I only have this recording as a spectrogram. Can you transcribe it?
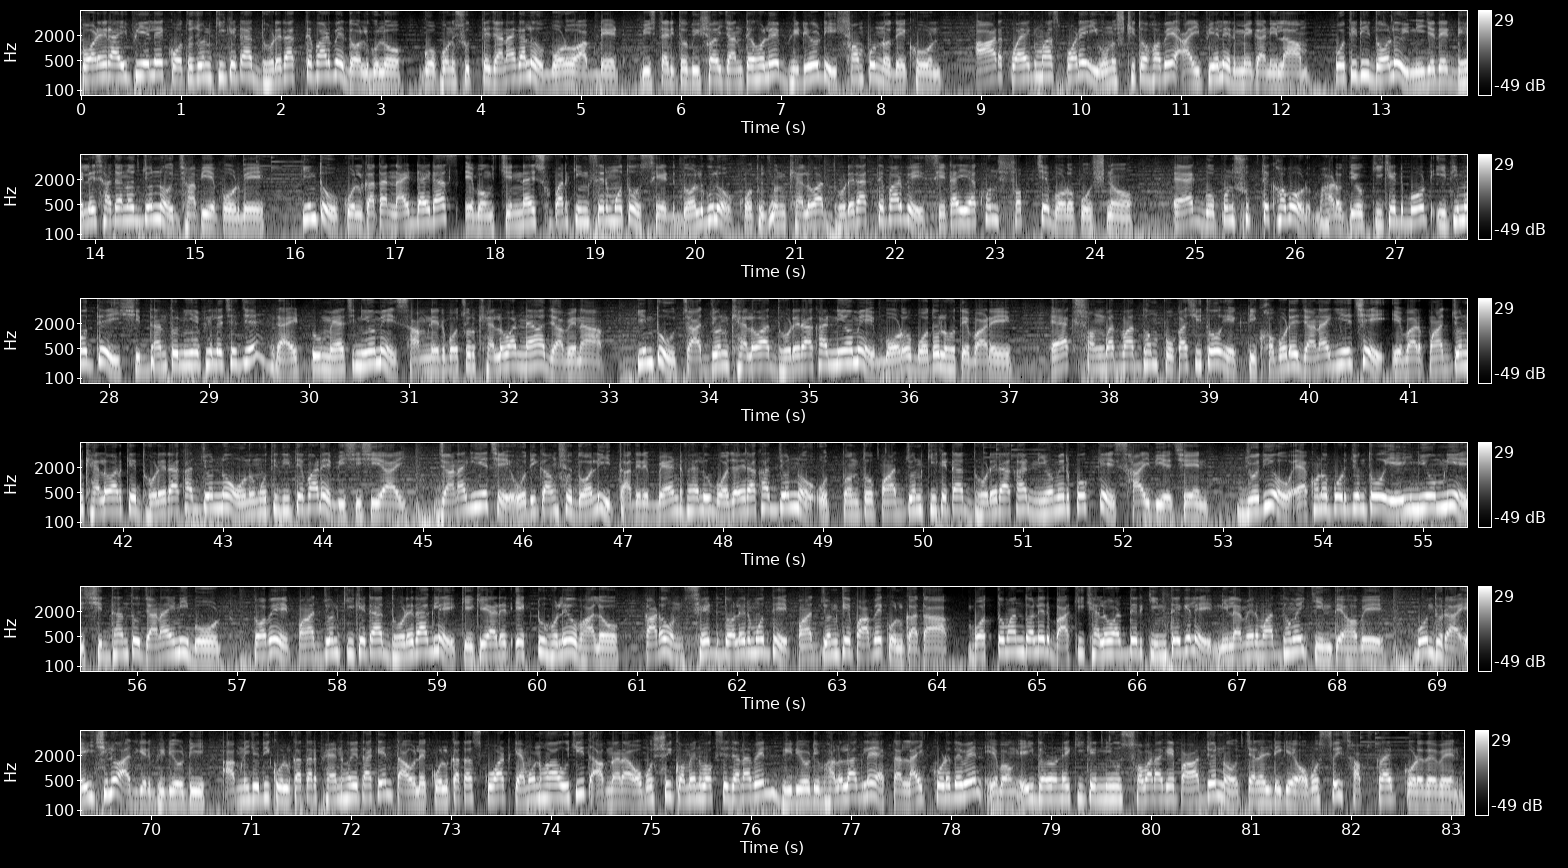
পরের আইপিএলে কতজন ক্রিকেটার ধরে রাখতে পারবে দলগুলো? গোপন সূত্রে জানা গেল, বড় আপডেট। বিস্তারিত বিষয় জানতে হলে ভিডিওটি সম্পূর্ণ দেখুন। আর কয়েক মাস পরেই অনুষ্ঠিত হবে আইপিএলের মেগা নিলাম। প্রতিটি দলই নিজেদের ঢেলে সাজানোর জন্য ঝাঁপিয়ে পড়বে। কিন্তু কলকাতা নাইট রাইডার্স এবং চেন্নাই সুপার কিংসের মতো সেট দলগুলো কতজন খেলোয়াড় ধরে রাখতে পারবে, সেটাই এখন সবচেয়ে বড় প্রশ্ন। এক গোপন সূত্রে খবর, ভারতীয় ক্রিকেট বোর্ড ইতিমধ্যেই সিদ্ধান্ত নিয়ে ফেলেছে যে রাইট টু ম্যাচ নিয়মে সামনের বছর খেলোয়াড় নেওয়া যাবে না। কিন্তু চারজন খেলোয়াড় ধরে রাখার নিয়মে বড় বদল হতে পারে। এক সংবাদ মাধ্যম প্রকাশিত একটি খবরে জানা গিয়েছে, এবার পাঁচজন খেলোয়াড়কে ধরে রাখার জন্য অনুমতি দিতে পারে বিসিসিআই জানা গিয়েছে, অধিকাংশ দলই তাদের ব্যান্ড ভ্যালু বজায় রাখার জন্য অত্যন্ত পাঁচজন ক্রিকেটার ধরে রাখার নিয়মের পক্ষে সাই দিয়েছেন। যদিও এখনও পর্যন্ত এই নিয়ম নিয়ে সিদ্ধান্ত জানায়নি বোর্ড। তবে পাঁচজন ক্রিকেটার ধরে রাখলে কেকেআরের একটু হলেও ভালো, কারণ সেট দলের মধ্যে পাঁচজনকে পাবে কলকাতা। বর্তমান দলের বাকি খেলোয়াড়দের কিনতে গেলে নিলামের মাধ্যমেই কিনতে হবে। বন্ধুরা, এই ছিল আজকের ভিডিওটি। আপনি যদি কলকাতার ফ্যান হয়ে থাকেন, তাহলে কলকাতা স্কোয়াড কেমন হওয়া উচিত? আপনারা অবশ্যই কমেন্ট বক্সে জানাবেন। ভিডিওটি ভালো লাগলে একটা লাইক করে দেবেন এবং এই ধরনের ক্রিকেট নিউজ সবার আগে পাওয়ার জন্য চ্যানেলটিকে অবশ্যই সাবস্ক্রাইব করে দেবেন।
